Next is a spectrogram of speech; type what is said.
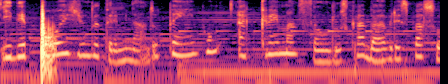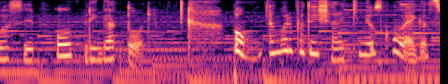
e depois de um determinado tempo, a cremação dos cadáveres passou a ser obrigatória. Bom, agora eu vou deixar que meus colegas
